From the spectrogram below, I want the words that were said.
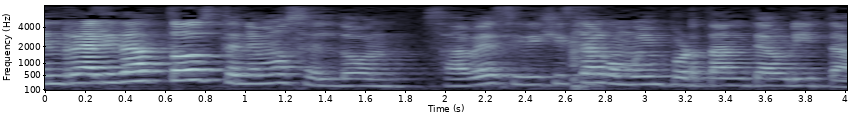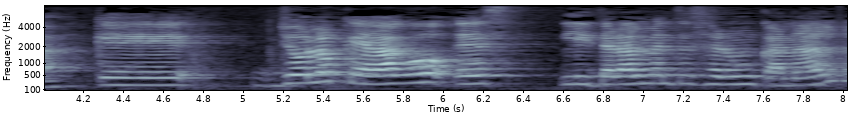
En realidad todos tenemos el don, ¿sabes? Y dijiste algo muy importante ahorita, que yo lo que hago es literalmente ser un canal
